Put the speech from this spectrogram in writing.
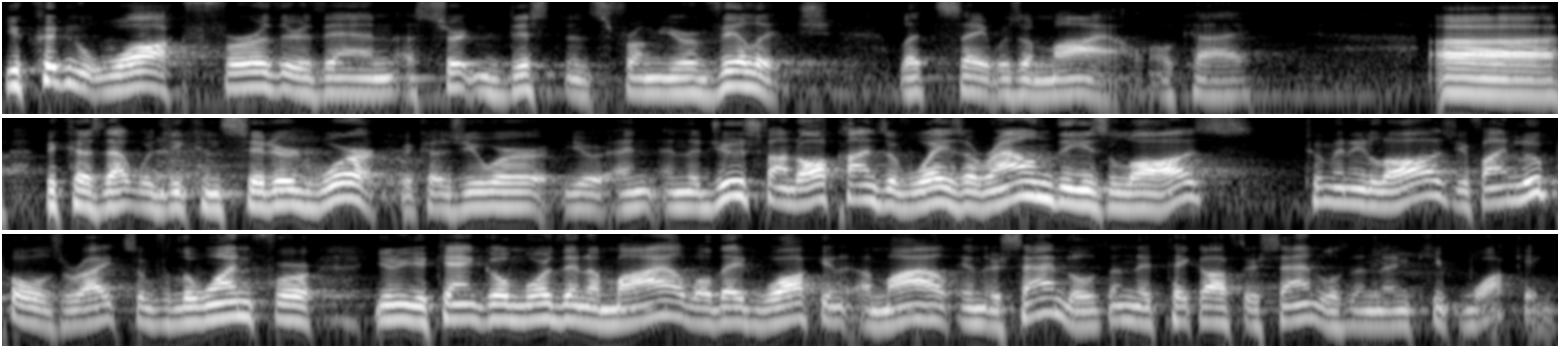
You couldn't walk further than a certain distance from your village. Let's say it was a mile, okay? Uh, because that would be considered work because you were, you and, and the Jews found all kinds of ways around these laws too many laws, you find loopholes, right? So for the one for, you know, you can't go more than a mile, well they'd walk in a mile in their sandals, then they'd take off their sandals and then keep walking.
